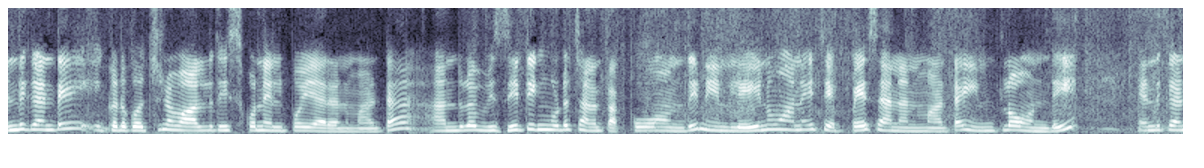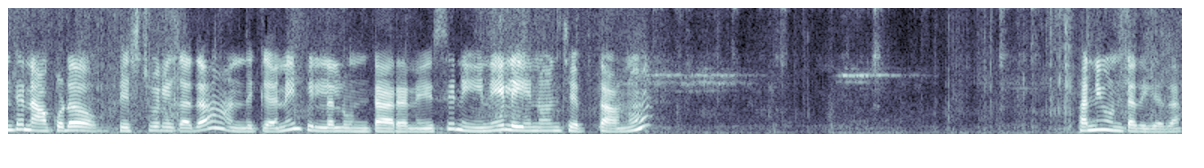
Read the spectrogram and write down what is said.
ఎందుకంటే ఇక్కడికి వచ్చిన వాళ్ళు తీసుకొని వెళ్ళిపోయారనమాట అందులో విజిటింగ్ కూడా చాలా తక్కువ ఉంది. నేను లేను అనే చెప్పేశానమాట ఇంట్లో ఉండి. ఎందుకంటే నాకు కూడా ఫెస్టివల్ కదా అందుకని పిల్లలు ఉంటారనేసి నేనే లేను అని చెప్తాను. పని ఉంటుంది కదా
